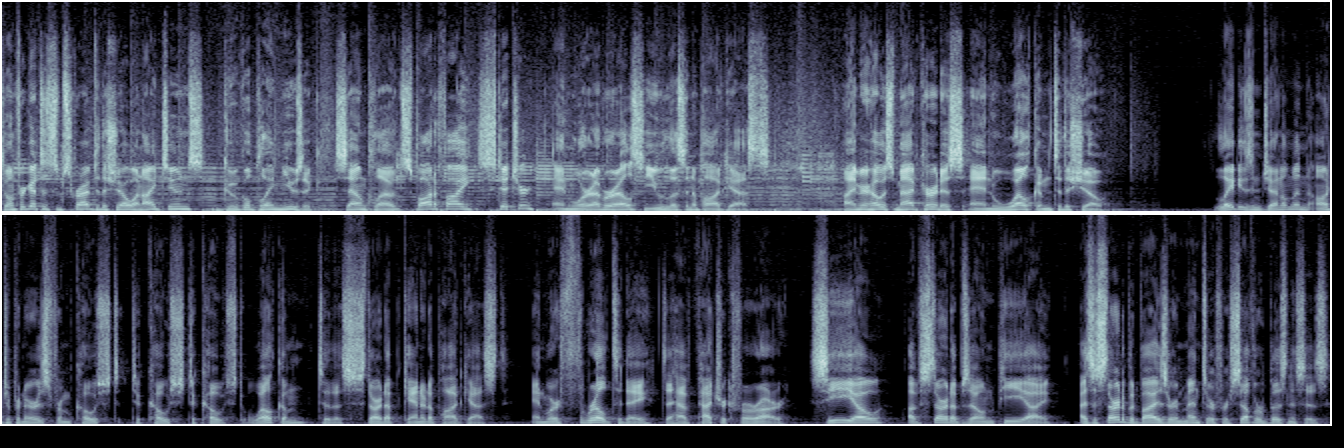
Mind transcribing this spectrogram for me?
Don't forget to subscribe to the show on iTunes, Google Play Music, SoundCloud, Spotify, Stitcher, and wherever else you listen to podcasts. I'm your host, Matt Curtis, and welcome to the show. Ladies and gentlemen, entrepreneurs from coast to coast to coast, welcome to the Startup Canada podcast. And we're thrilled today to have Patrick Farrar, CEO of Startup Zone PEI. As a startup advisor and mentor for several businesses,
